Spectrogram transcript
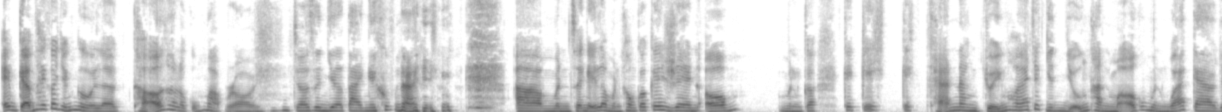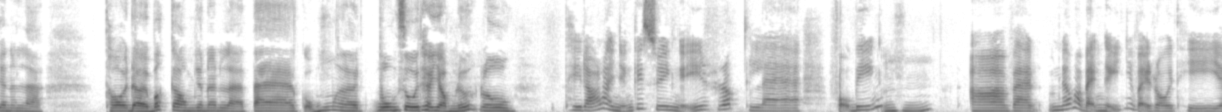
em cảm thấy có những người là thở thôi là cũng mập rồi. Cho xin giơ tay ngay khúc này. À, mình sẽ nghĩ là mình không có cái gen ốm. Mình có cái cái cái khả năng chuyển hóa chất dinh dưỡng thành mỡ của mình quá cao cho nên là thôi đời bất công cho nên là ta cũng uh, buông xuôi theo dòng nước luôn. Thì đó là những cái suy nghĩ rất là phổ biến. Uh-huh. à, và nếu mà bạn nghĩ như vậy rồi thì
